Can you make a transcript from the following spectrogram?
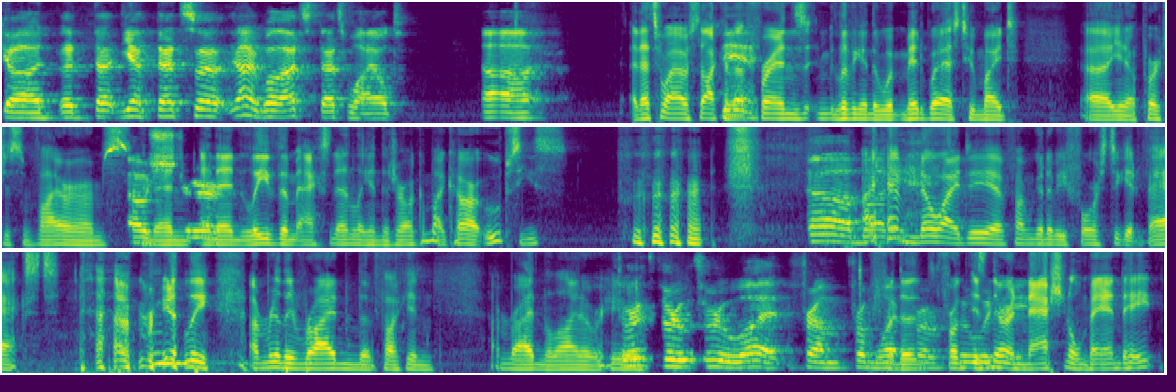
God, that, that yeah, that's uh, yeah. Well, that's that's wild. Uh, and that's why i was talking Yeah. about friends living in the midwest who might uh, you know purchase some firearms Oh, and then sure. and then leave them accidentally in the trunk of my car oopsies uh, I have no idea if I'm going to be forced to get vaxxed. I'm really, I'm really riding the fucking, I'm riding the line over here. through through through what from from For what the, from, from, isn't there a be- national mandate?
